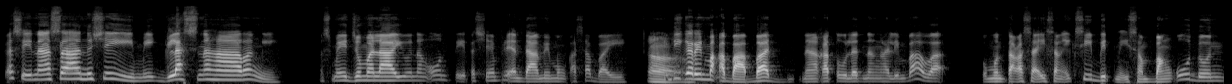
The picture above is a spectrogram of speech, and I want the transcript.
kasi nasa ano siya eh, may glass na harang eh. Mas medyo malayo ng unti. Tapos syempre, ang dami mong kasabay ah, hindi ka rin makababad na katulad ng halimbawa, pumunta ka sa isang exhibit, may isang bangko doon,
